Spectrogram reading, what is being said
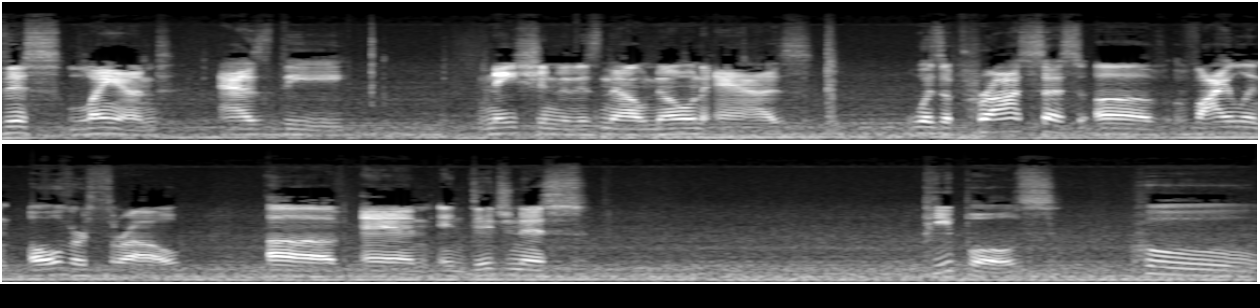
this land as the nation it is now known as was a process of violent overthrow of an indigenous peoples who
